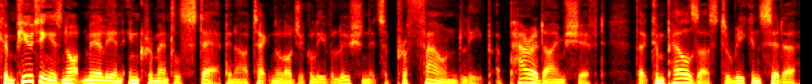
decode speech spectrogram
Computing is not merely an incremental step in our technological evolution, it's a profound leap, a paradigm shift that compels us to reconsider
